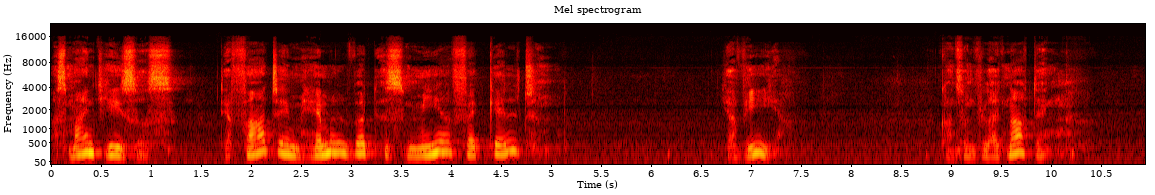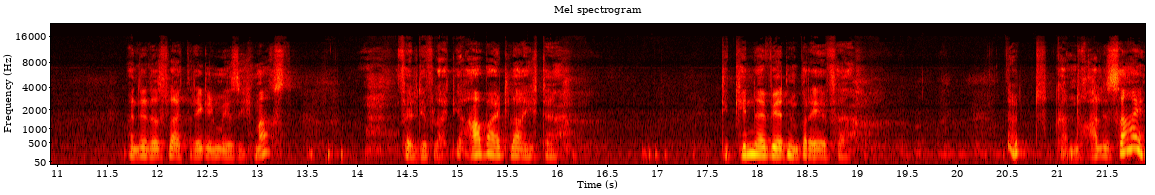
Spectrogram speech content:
Was meint Jesus? Der Vater im Himmel wird es mir vergelten. Ja, wie? Kannst du vielleicht nachdenken. Wenn du das vielleicht regelmäßig machst, fällt dir vielleicht die Arbeit leichter, die Kinder werden bräver. Das kann doch alles sein.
